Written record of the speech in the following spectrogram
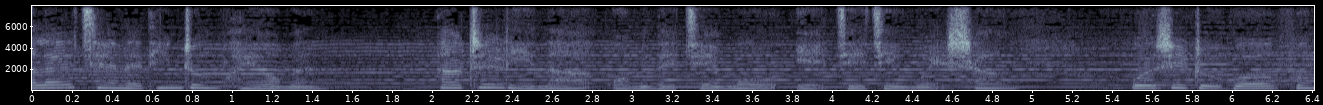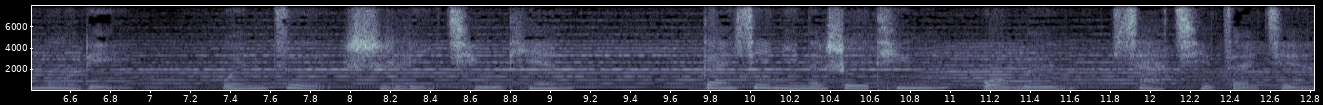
好了，亲爱的听众朋友们，到这里呢，我们的节目也接近尾声。我是主播风木里，文字十里晴天，感谢您的收听，我们下期再见。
